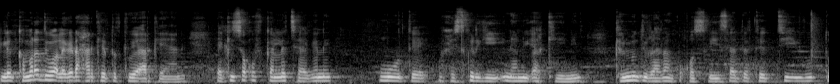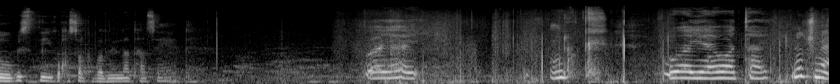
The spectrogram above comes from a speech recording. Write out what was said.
Ilan kamaradii waa laga dhex arkaya dadka way arkayaan. Laakiinse qofkan la taaganay muude wuxuu iska dhigayay inaanu arkaynin. Kelmadu yidhahdaan ku qoslayay saa darteed tii igu duubistii igu qosolka badnaydna taasi ahayd. Waayahay waayahay waa tahay. Najma.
